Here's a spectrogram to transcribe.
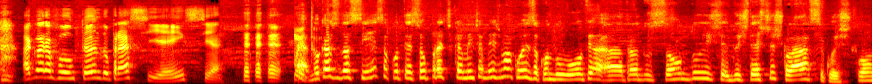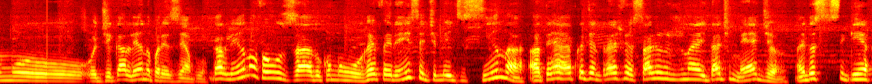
Agora, voltando pra ciência. É, no caso da ciência, aconteceu praticamente a mesma coisa quando houve a, a tradução dos, dos textos clássicos, como o de Galeno, por exemplo. Galeno foi usado como referência de medicina até a época de Andrés Vesalius na Idade Média. Ainda se seguia,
